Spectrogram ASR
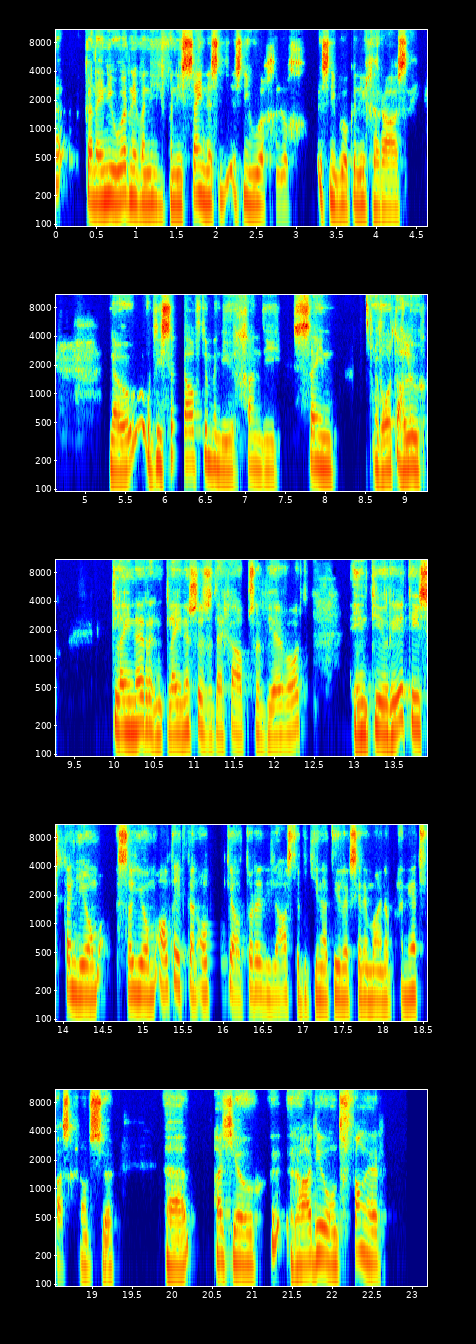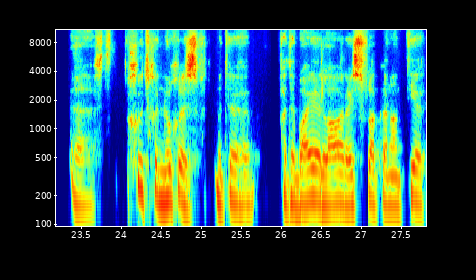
eh, kan hy nie hoor nie want die van die sein is is nie hoog genoeg is nie bo kan nie geraas nie nou op dieselfde manier gaan die sein word al hoe kleiner en kleiner soos wat hy geabsorbeer word. En teoreties kan jy hom sal jy hom altyd kan optel totdat die laaste bietjie natuurlik net maar in 'n planeet vasgenom so. Uh as jou radio-ontvanger uh goed genoeg is met 'n wat 'n baie lae reisvlak kan hanteer,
